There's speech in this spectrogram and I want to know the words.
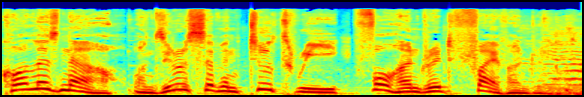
Call us now on 0723 400 500.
